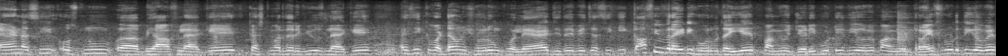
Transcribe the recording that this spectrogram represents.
ਐਂਡ ਅਸੀਂ ਉਸ ਨੂੰ ਬਿਹਾਫ ਲੈ ਕੇ ਕਸਟਮਰ ਦੇ ਰਿਵਿਊਜ਼ ਲੈ ਕੇ ਅਸੀਂ ਇੱਕ ਵੱਡਾ ਹੁਣ ਸ਼ੋਰੂਮ ਖੋਲਿਆ ਹੈ, ਜਿਹਦੇ ਵਿੱਚ ਅਸੀਂ ਕੀ ਕਾਫੀ ਵੈਰਾਈਟੀ ਹੋਰ ਵਧਾਈ ਹੈ ਭਾਵੇਂ ਉਹ ਜੜੀ ਬੂਟੀ ਦੀ ਹੋਵੇ, ਭਾਵੇਂ ਉਹ ਡਰਾਈ ਫਰੂਟ ਦੀ ਹੋਵੇ,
